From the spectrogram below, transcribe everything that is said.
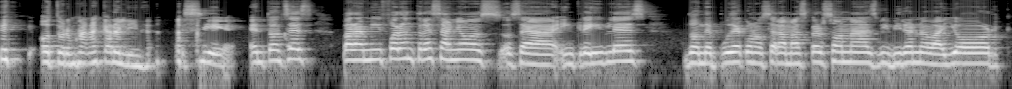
o tu hermana Carolina. sí, entonces para mí fueron tres años, o sea, increíbles, donde pude conocer a más personas, vivir en Nueva York,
